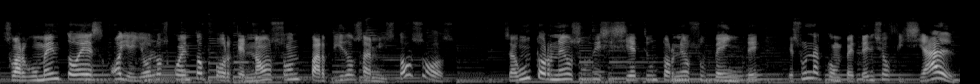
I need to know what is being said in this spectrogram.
Su argumento es, oye, yo los cuento porque no son partidos amistosos. O sea, un torneo sub-17, un torneo sub-20 es una competencia oficial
